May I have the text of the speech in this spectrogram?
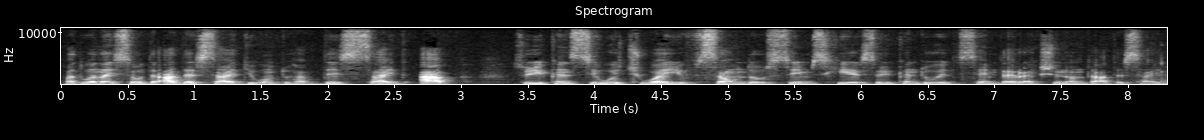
But when I sew the other side you want to have this side up. So you can see which way you've sewn those seams here. So you can do it the same direction on the other side.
